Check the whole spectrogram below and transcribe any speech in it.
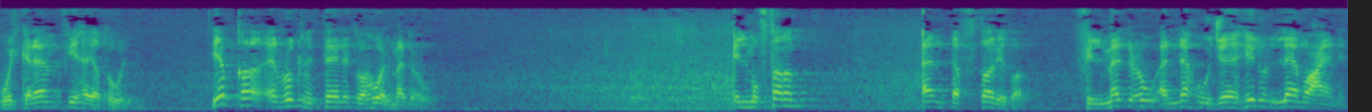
والكلام فيها يطول. يبقى الركن الثالث وهو المدعو. المفترض أن تفترض في المدعو أنه جاهل لا معاند.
